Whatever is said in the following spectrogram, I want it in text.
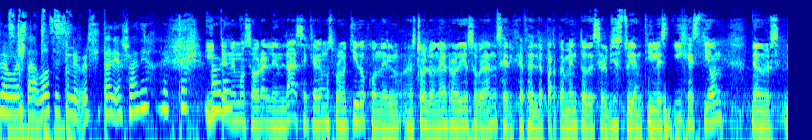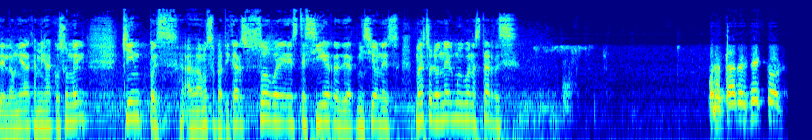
De vuelta a Voces Universitarias Radio, Héctor. Y Ahora- tenemos ahora el enlace que habíamos prometido con el maestro Leonel Rodríguez Soberanes, el jefe del Departamento de Servicios Estudiantiles y Gestión de la, Univers- de la Unidad Académica Cozumel, quien pues vamos a platicar sobre este cierre de admisiones. Maestro Leonel, muy buenas tardes. Buenas tardes, Héctor.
